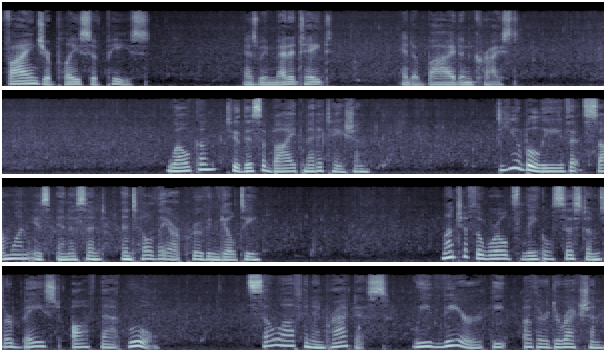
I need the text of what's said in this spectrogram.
find your place of peace as we meditate and abide in Christ. Welcome to this Abide meditation. Do you believe that someone is innocent until they are proven guilty? Much of the world's legal systems are based off that rule. So often in practice, we veer the other direction,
